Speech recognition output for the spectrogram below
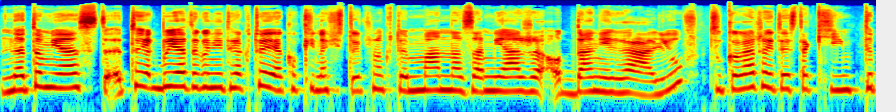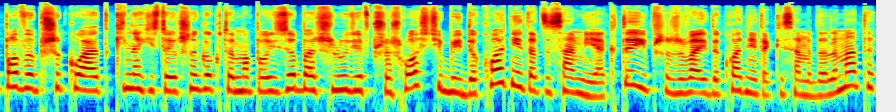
Natomiast to jakby ja tego nie traktuję jako kino historyczne, które ma na zamiarze oddanie realiów, tylko raczej to jest taki typowy przykład kina historycznego, które ma powiedzieć, zobacz, ludzie w przeszłości byli dokładnie tacy sami jak ty i przeżywali dokładnie takie same dylematy.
